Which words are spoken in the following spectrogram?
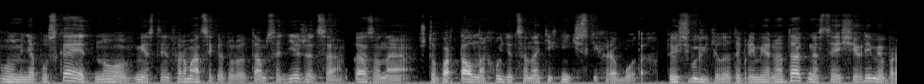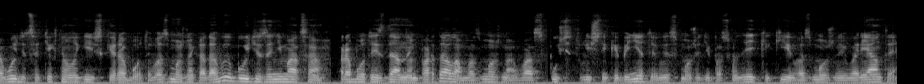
он меня пускает, но вместо информации, которая там содержится, указано, что портал находится на технических работах. То есть выглядело это примерно так. В настоящее время проводятся технологические работы. Возможно, когда вы будете заниматься работой с данным порталом, возможно, вас пустят в личный кабинет и вы сможете посмотреть, какие возможные варианты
